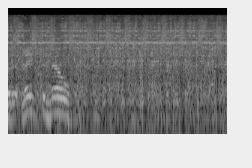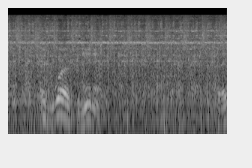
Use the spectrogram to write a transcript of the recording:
But at least the mill is working, isn't it? See?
